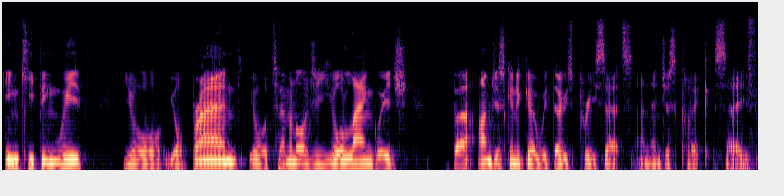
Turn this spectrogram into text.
in keeping with your your brand, your terminology, your language. But I'm just going to go with those presets and then just click save.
